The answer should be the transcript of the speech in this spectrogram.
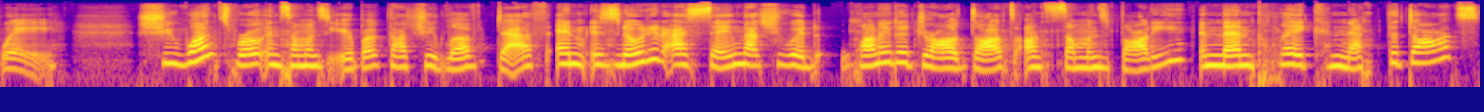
way. She once wrote in someone's yearbook that she loved death and is noted as saying that she would wanted to draw dots on someone's body and then play connect the dots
